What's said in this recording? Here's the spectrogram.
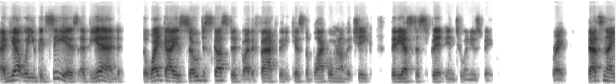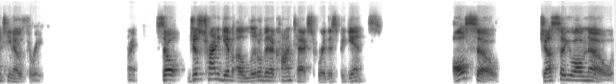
And yet, what you could see is at the end, the white guy is so disgusted by the fact that he kissed a black woman on the cheek that he has to spit into a newspaper, right? That's 1903, right? So, just trying to give a little bit of context where this begins. Also, just so you all know,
